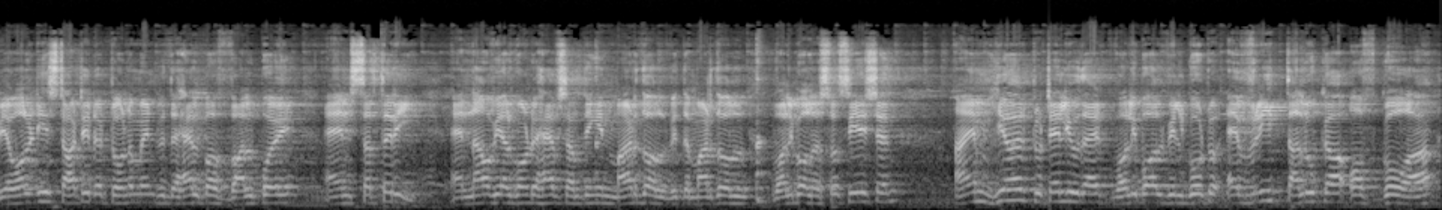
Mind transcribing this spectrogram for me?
We have already started a tournament with the help of Valpoi and Satari, and now we are going to have something in Mardol with the Mardol Volleyball Association. I am here to tell you that volleyball will go to every taluka of Goa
